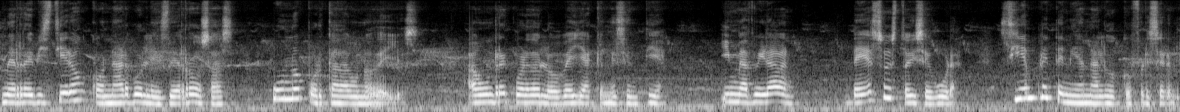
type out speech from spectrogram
me revistieron con árboles de rosas, uno por cada uno de ellos. Aún recuerdo lo bella que me sentía. Y me admiraban. De eso estoy segura. Siempre tenían algo que ofrecerme.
